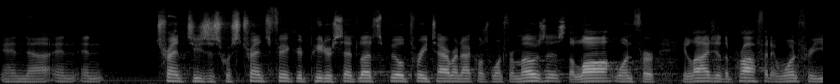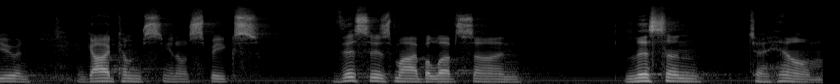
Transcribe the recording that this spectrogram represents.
And, uh, and, and Trent, Jesus was transfigured. Peter said, Let's build three tabernacles one for Moses, the law, one for Elijah the prophet, and one for you. And, and God comes, you know, and speaks, This is my beloved Son. Listen to him.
